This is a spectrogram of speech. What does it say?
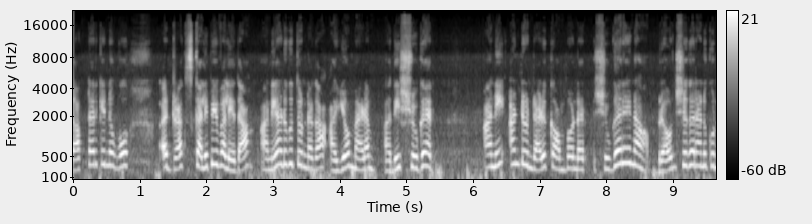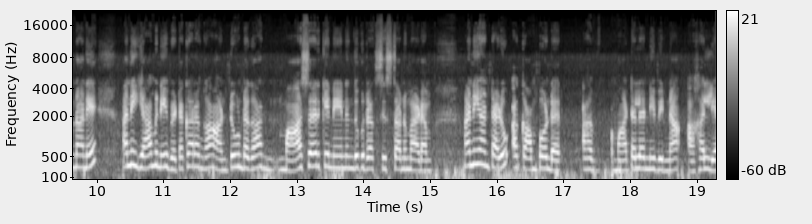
డాక్టర్కి నువ్వు డ్రగ్స్ కలిపి ఇవ్వలేదా అని అడుగుతుండగా అయ్యో మేడం అది షుగర్. అని అంటుంటాడు కాంపౌండర్. షుగరేనా? బ్రౌన్ షుగర్ అనుకున్నానే? అని యామిని వెటకారంగా అంటూ ఉండగా మా సార్కి నేనెందుకు డ్రగ్స్ ఇస్తాను మేడం? అని అంటాడు ఆ కాంపౌండర్. ఆ మాటలన్నీ విన్న అహల్య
